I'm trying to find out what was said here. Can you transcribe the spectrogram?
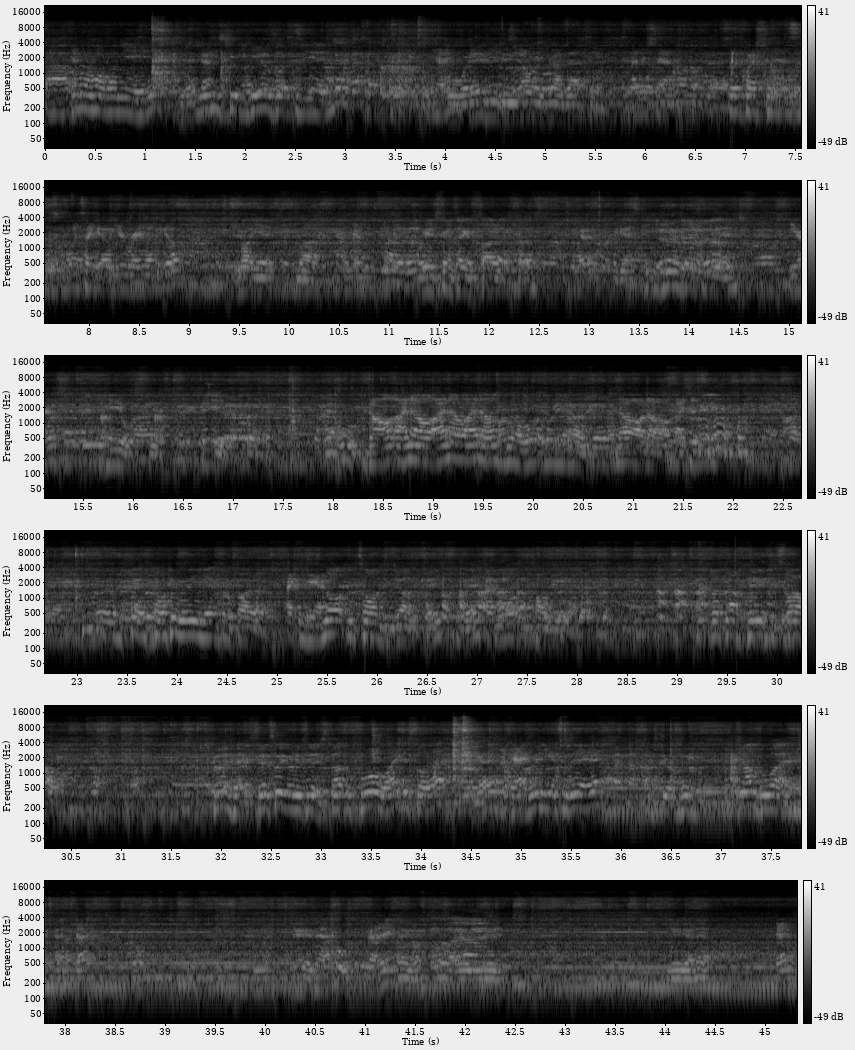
Uh, going to hold on to your heels. Yeah, you just put your heels up to the edge. Okay. Or whatever you do, you don't want to grab that thing. I understand. So the question is, is once I go, you're ready to let me go? Not yet, no. We're just going to take a photo first. I guess. Get your heels up to the edge. Here? Heels, yeah. There you go. Now, No, I know, I know, I oh know. no, what, what do you know? No, no, I just, what do you get for a photo? Can not the time to jump, Pete. Okay? It's not the time to jump. Look up here as well. Perfect. So that's what you want to do. Start the fall away, just like that. Okay. Okay. When you get to there, just do a little jump away. Okay. Okay. Here you go now. Ooh, Ready? hang on. Oh. Here you go now. Okay.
